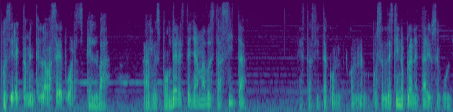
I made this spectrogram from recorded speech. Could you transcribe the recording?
pues directamente en la base de Edwards él va a responder este llamado, esta cita, esta cita con, pues el destino planetario según,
